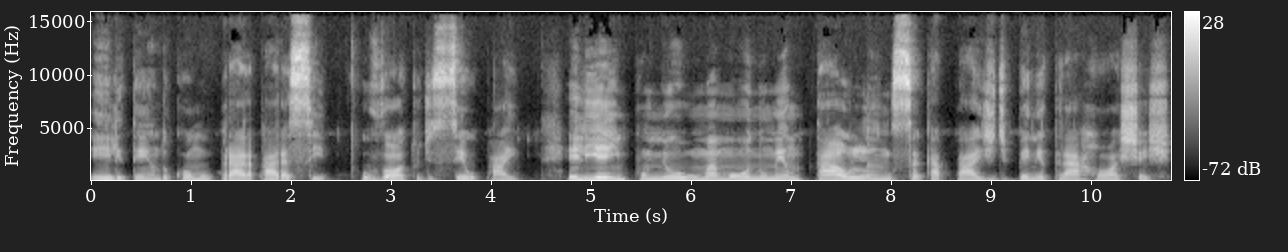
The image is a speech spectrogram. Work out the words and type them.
ele tendo como pra, para si o voto de seu pai, ele empunhou uma monumental lança capaz de penetrar rochas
